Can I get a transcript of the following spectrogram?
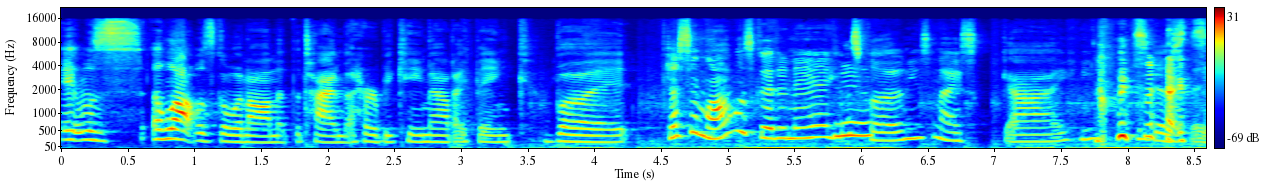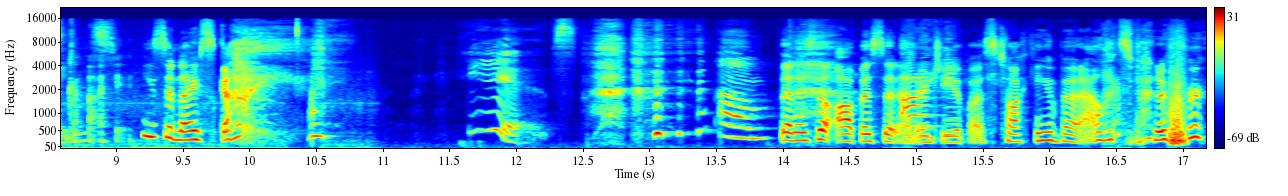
It was a lot was going on at the time that Herbie came out, I think. But Justin Long was good in it. He was Yeah. fun. He's a nice guy. He, He's he a does nice things. guy. He's a nice guy. He is. um that has the opposite energy think- of us talking about Alex Pettifer.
